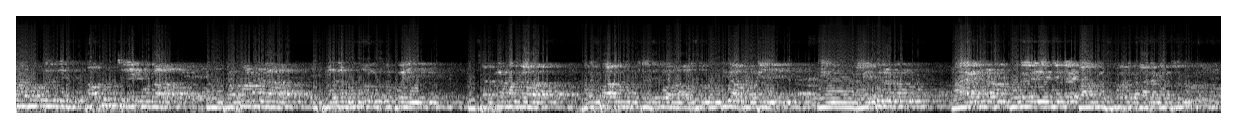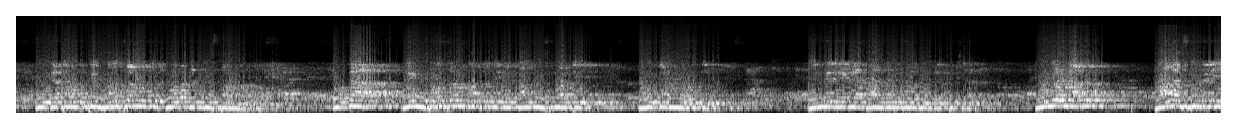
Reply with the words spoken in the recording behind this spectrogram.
ప్రభుత్వం చేసిన తప్పులు చేయకుండా మనం ప్రమాణంగా ఈ ప్రజలు ముందుకు సక్రమంగా పరిపాలన చేసుకోవాలని అవసరం ఉంది కాబట్టి నేను రైతులను నాయకులను కోరేది ఏంటంటే కాంగ్రెస్ పార్టీ కార్యకర్తలు ఈ గత ముప్పై సంవత్సరాల నుంచి పోరాటం చేస్తా ఉన్నాం ఒక ఐదు సంవత్సరాల మాత్రమే కాంగ్రెస్ పార్టీ అధికారంలో ఉంది. ఎమ్మెల్యేగా బాధ్యతలు కల్పించారు. నువ్వు కూడా ఆలస్యమై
